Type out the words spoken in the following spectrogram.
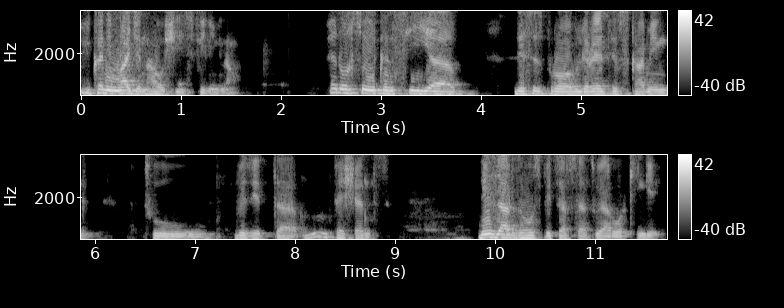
You can imagine how she's feeling now. And also you can see uh, this is probably relatives coming to visit uh, patients. These are the hospitals that we are working in.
